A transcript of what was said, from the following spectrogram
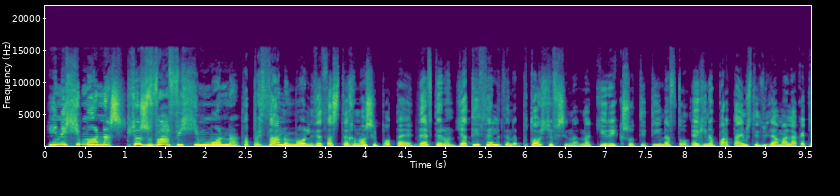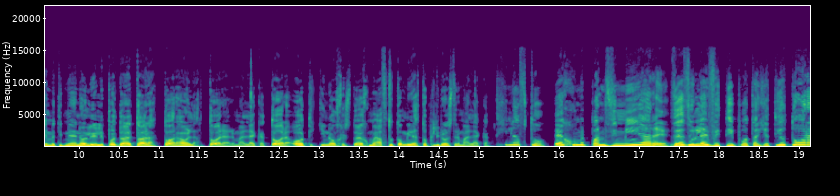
είναι χειμώνας. Ποιος βάφει χειμώνα; Θα πεθάνουμε όλοι. Δεν θα στεγνώσει ποτέ. Δεύτερον, γιατί θέλετε να, πτώχευση να, να κηρύξω; Τι, τι είναι αυτό; Έγινα part-time στη δουλειά μαλάκα και με τη μία είναι όλοι. Λοιπόν, τώρα, τώρα, τώρα όλα. Τώρα, ρε μαλάκα, τώρα. Ό,τι κοινό χρηστό έχουμε, αυτό το μήνα το πληρώσετε, ρε μαλάκα. Τι είναι αυτό; Έχουμε πανδημία, ρε. Δεν δουλεύει τίποτα. Γιατί τώρα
